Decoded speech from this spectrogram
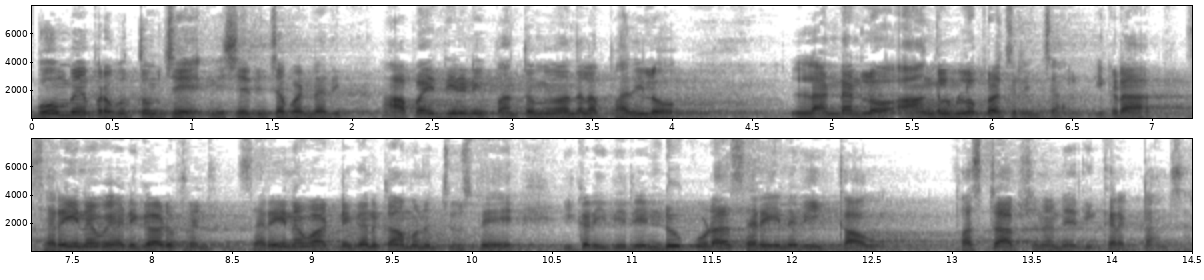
బొంబే ప్రభుత్వంచే నిషేధించబడినది. ఆపై దీనిని పంతొమ్మిది వందల పదిలో లండన్లో ఆంగ్లంలో ప్రచురించారు. ఇక్కడ సరైనవి అడిగాడు ఫ్రెండ్స్. సరైన వాటిని కనుక మనం చూస్తే ఇక్కడ ఇవి రెండు కూడా సరైనవి కావు. ఫస్ట్ ఆప్షన్ అనేది కరెక్ట్ ఆన్సర్.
